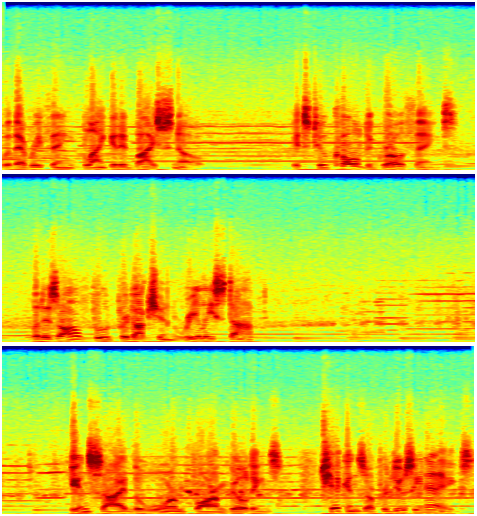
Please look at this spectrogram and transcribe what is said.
with everything blanketed by snow. It's too cold to grow things, but is all food production really stopped? Inside the warm farm buildings, chickens are producing eggs.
